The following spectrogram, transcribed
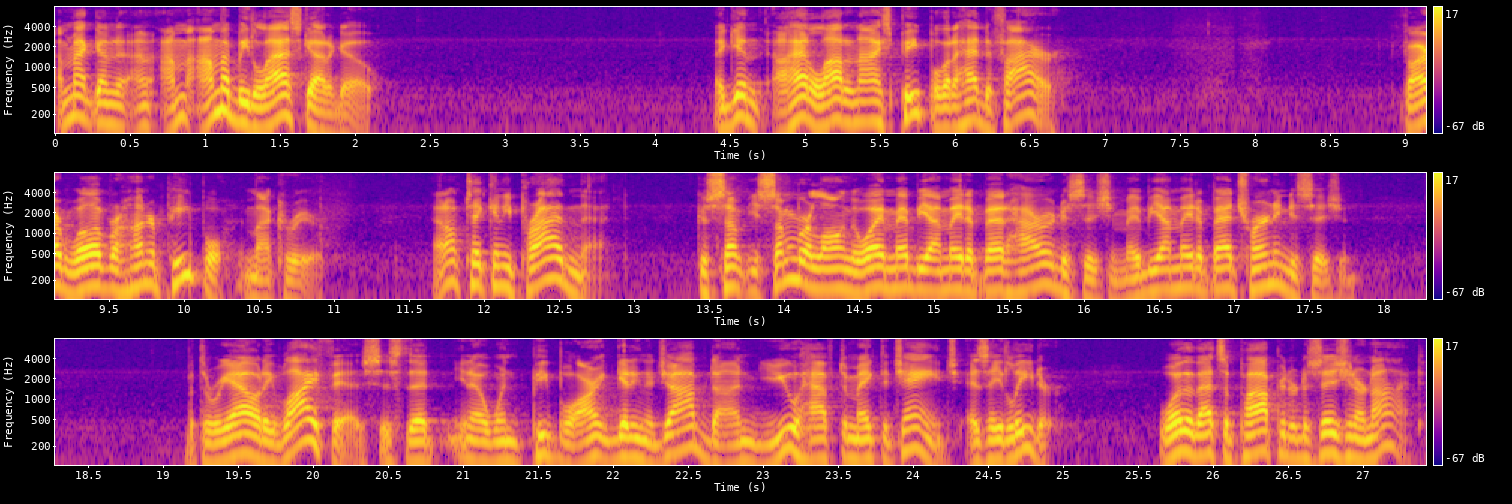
I'm not gonna. I'm, I'm gonna be the last guy to go. Again, I had a lot of nice people that I had to fire. Fired well over 100 people in my career. I don't take any pride in that. Because some, somewhere along the way, maybe I made a bad hiring decision. Maybe I made a bad training decision. But the reality of life is, is that you know when people aren't getting the job done, you have to make the change as a leader, whether that's a popular decision or not.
